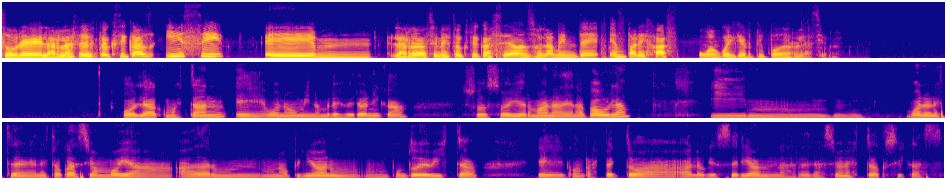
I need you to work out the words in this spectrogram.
sobre las relaciones tóxicas y si em, las relaciones tóxicas se daban solamente en parejas o en cualquier tipo de relación. Hola, ¿cómo están? Eh, bueno, mi nombre es Verónica, yo soy hermana de Ana Paula y mm, bueno, en, este, en esta ocasión voy a, dar una opinión, un, punto de vista eh, con respecto a, lo que serían las relaciones tóxicas.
